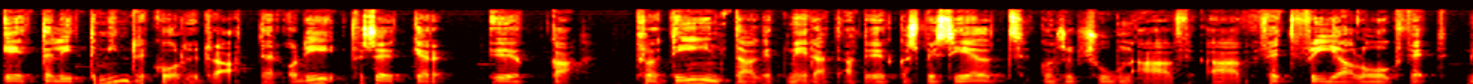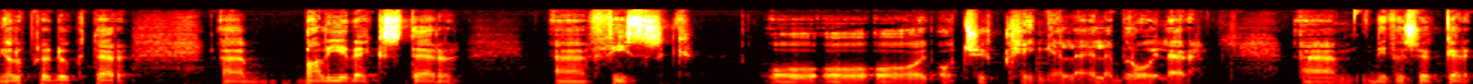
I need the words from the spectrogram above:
äter lite mindre kolhydrater och de försöker öka proteintaget med att, att öka speciellt konsumtion av, av fettfria och lågfett mjölkprodukter, eh, baljväxter, eh, fisk och, och, och, och, kyckling eller, eller broiler. Eh, vi försöker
